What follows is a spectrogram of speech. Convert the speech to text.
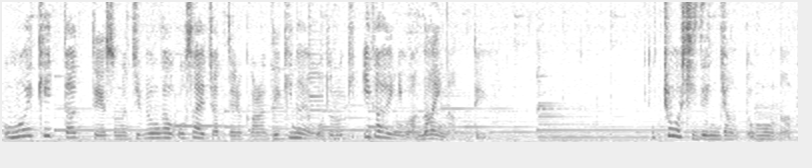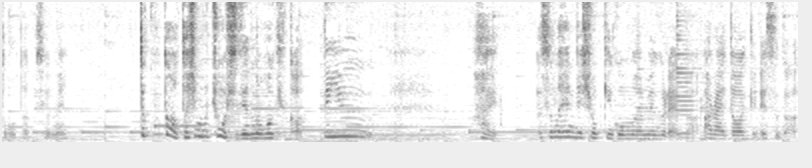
思い切ったっていうその自分が抑えちゃってるからできない驚き以外にはないなっていう。超自然じゃんって思うなと思ったんですよね。ってことは私も超自然なわけかっていうはい。その辺で食器5枚目ぐらいが洗えたわけですが。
